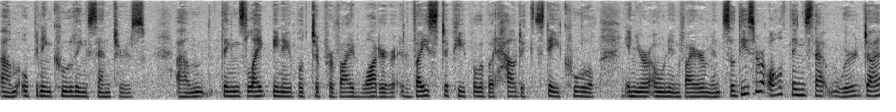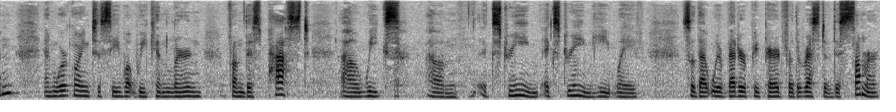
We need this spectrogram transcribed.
um, opening cooling centers, um, things like being able to provide water, advice to people about how to stay cool in your own environment. So these are all things that were done, and we're going to see what we can learn from this past uh, week's um, extreme, extreme heat wave so that we're better prepared for the rest of this summer,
